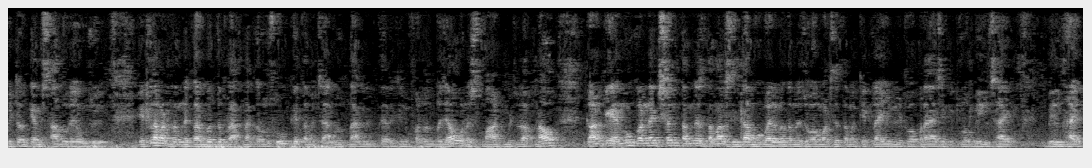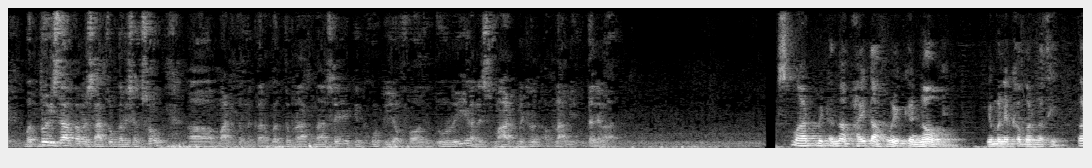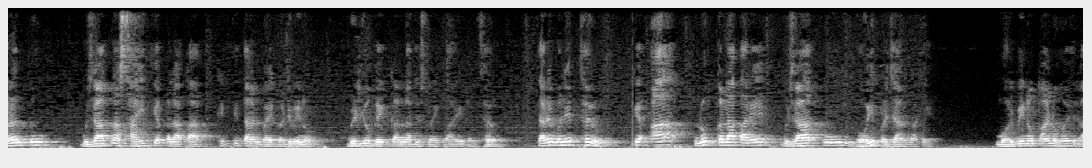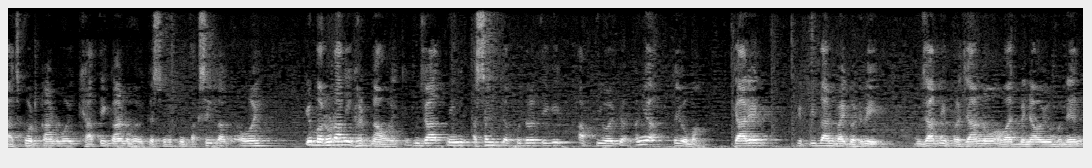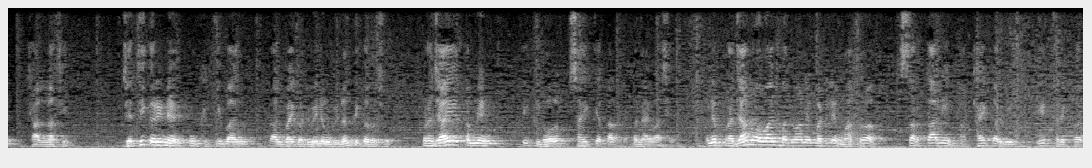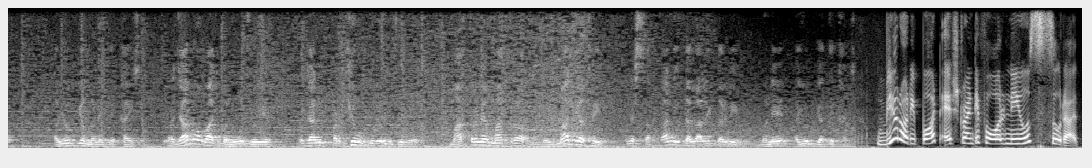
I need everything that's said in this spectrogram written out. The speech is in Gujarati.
મીટર કેમ સાદું રહેવું જોઈએ? એટલા માટે તમને કરબદ્ધ પ્રાર્થના કરું છું કે તમે જાગૃત નાગરિક તરીકેની ફરજ બજાવો અને સ્માર્ટ મીટર અપનાવો. કારણ કે એનું કનેક્શન તમને તમારા સીધા મોબાઈલમાં તમને જોવા મળશે. તમે કેટલા યુનિટ વપરાયા છે, કેટલો બિલ થાય બિલ થાય, બધો હિસાબ તમે સાચો કરી શકશો. માટે તમને કરબદ્ધ પ્રાર્થના છે કે ખોટી અફવાઓથી દૂર રહીએ અને સ્માર્ટ મીટર અપનાવીએ. ધન્યવાદ. સ્માર્ટ મીટરના ફાયદા હોય કે ન હોય એ મને ખબર નથી. પરંતુ ગુજરાતના સાહિત્ય કલાકાર કીર્તિદાનભાઈ ગઢવીનો વીડિયો ગઈકાલના દિવસમાં એક વાયરલ થયો. ત્યારે મને થયું કે આ લોક કલાકારે ગુજરાતની ભોળી પ્રજા માટે મોરબીનો કાંડ હોય, રાજકોટ કાંડ હોય, ખ્યાતિ કાંડ હોય કે સુરતની તકસીલ હોય કે બરોડાની ઘટના હોય કે ગુજરાતની અસંખ્ય કુદરતી આપતી હોય કે અન્ય તેઓમાં ક્યારેક કીર્તિદાનભાઈ ગઢવી ગુજરાતની પ્રજાનો અવાજ બનાવ્યો મને ખ્યાલ નથી. જેથી કરીને હું કીર્તિદાનભાઈ ગઢવીને હું વિનંતી કરું છું, પ્રજાએ તમને એક લો સાહિત્યકાર બનાવ્યા છે. અને પ્રજાનો અવાજ બનવાને બદલે માત્ર સરકારની ભાઠાઈ કરવી એ ખરેખર અયોગ્ય મને દેખાય છે. પ્રજાનો અવાજ બનવો જોઈએ, પ્રજાની પડખે ઊભું રહેવું જોઈએ. માત્ર ને માત્ર નિર્માલ્ય થઈ અને સરકારની દલાલી કરવી મને અયોગ્ય દેખાય છે. Bureau report S twenty four news Surat.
